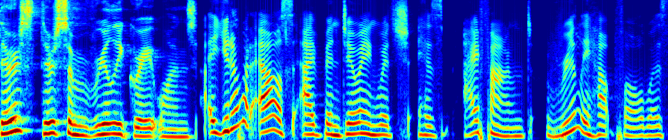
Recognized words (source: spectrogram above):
there's there's some really great ones. Uh, You know what else I've been doing, which has I found really helpful, was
